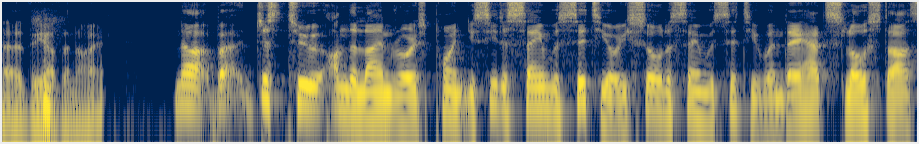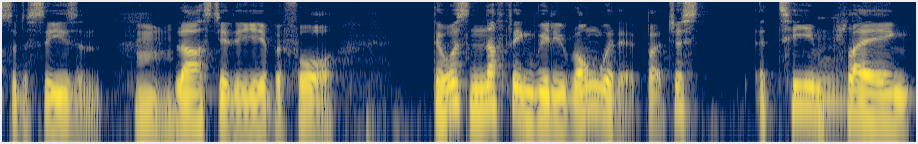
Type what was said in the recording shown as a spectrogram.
uh, the other night. No, but just to underline Roy's point, you see the same with City, or you saw the same with City when they had slow starts to the season hmm. last year, the year before. There was nothing really wrong with it, but just a team hmm. playing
